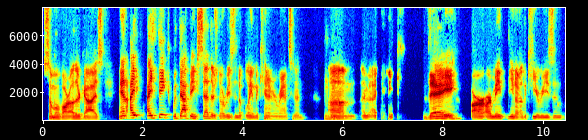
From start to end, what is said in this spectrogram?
some of our other guys. And I, I think with that being said, there's no reason to blame MacKinnon or Rantanen. Mm-hmm. Um, I, mean, I think they are our main, you know, the key reason,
